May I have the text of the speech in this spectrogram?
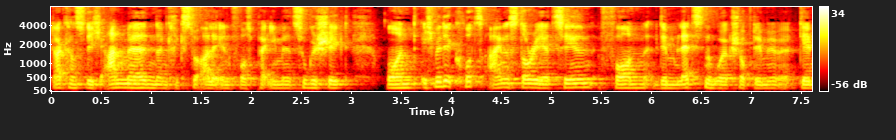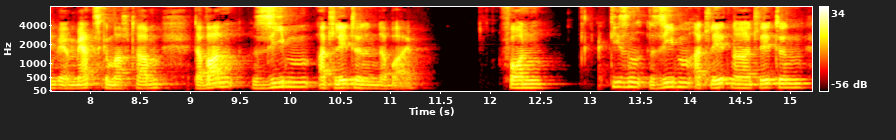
Da kannst du dich anmelden, dann kriegst du alle Infos per E-Mail zugeschickt. Und ich will dir kurz eine Story erzählen von dem letzten Workshop, den wir, den wir im März gemacht haben. Da waren sieben Athletinnen dabei. Von diesen sieben Athleten und Athletinnen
